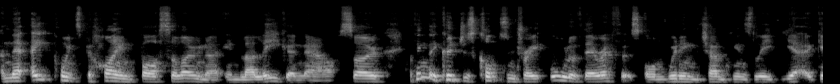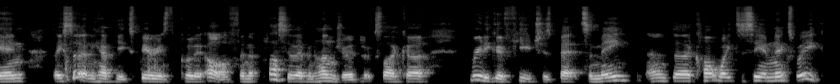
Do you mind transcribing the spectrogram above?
And they're eight points behind Barcelona in La Liga now. So I think they could just concentrate all of their efforts on winning the Champions League yet again. They certainly have the experience to pull it off. And at plus 1100, looks like a really good futures bet to me. And uh, can't wait to see him next week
